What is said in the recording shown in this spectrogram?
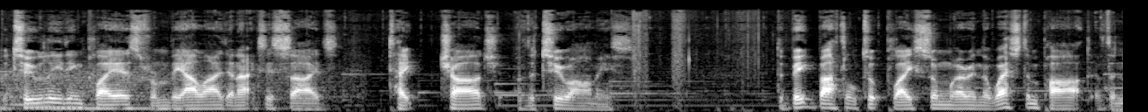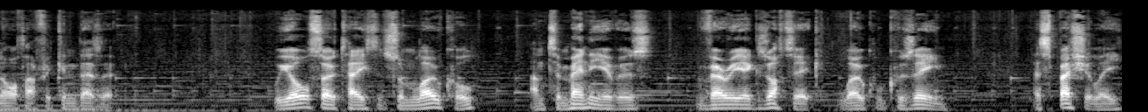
The two leading players from the Allied and Axis sides take charge of the two armies. The big battle took place somewhere in the western part of the North African desert. We also tasted some local, and to many of us, very exotic local cuisine, especially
